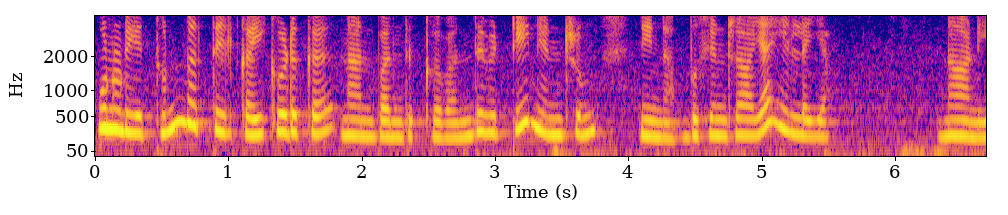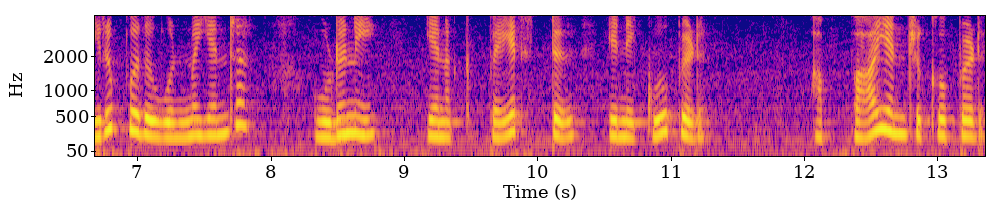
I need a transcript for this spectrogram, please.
உன்னுடைய துன்பத்தில் கை கொடுக்க நான் வந்துக்கு வந்துவிட்டேன் என்றும் நீ நம்புகின்றாயா இல்லையா? நான் இருப்பது உண்மை என்றால் உடனே எனக்கு பெயரிட்டு என்னை கூப்பிடு. அப்பா என்று கூப்பிடு.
